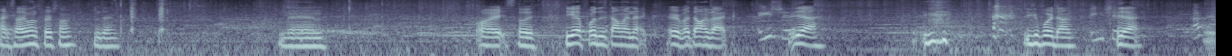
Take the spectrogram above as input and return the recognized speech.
All right, so I won the first one, and then, and then. All right, so you gotta pour this down my neck or down my back. Are you sure? Yeah. you can pour it down. Are you sure? Yeah. Oh my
